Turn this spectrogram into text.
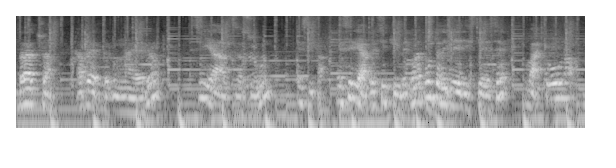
braccia aperte con un aereo si alza su e si fa e si riapre e si chiude con la punta dei piedi stese. Vai 1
